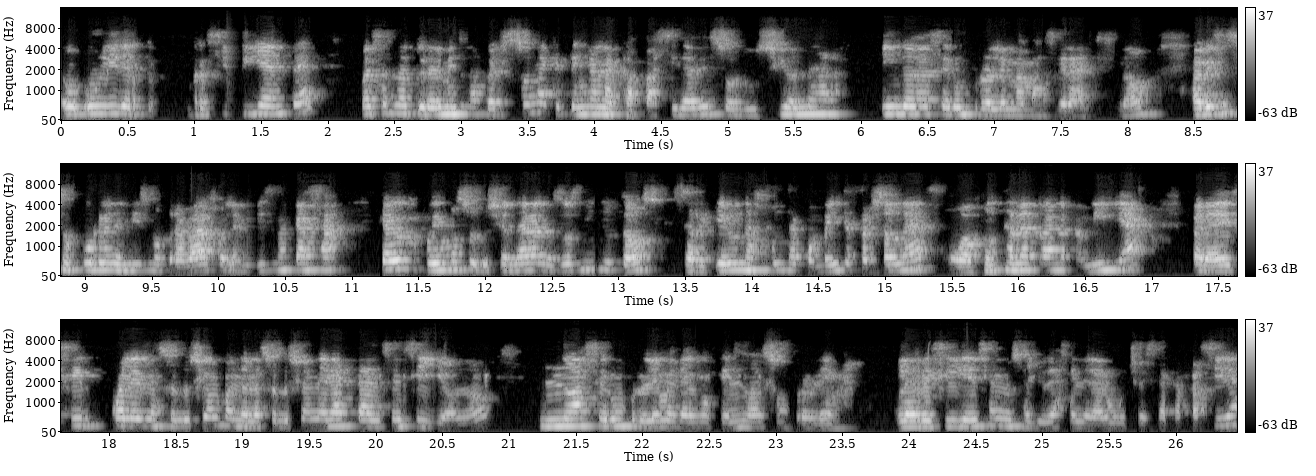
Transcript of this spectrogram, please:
un líder resiliente va a ser naturalmente una persona que tenga la capacidad de solucionar y no de hacer un problema más grande, ¿no? A veces ocurre en el mismo trabajo, en la misma casa, que algo que podemos solucionar a los dos minutos se requiere una junta con 20 personas o juntar a toda la familia para decir cuál es la solución cuando la solución era tan sencillo, ¿no? No hacer un problema de algo que no es un problema. La resiliencia nos ayuda a generar mucho esta capacidad.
